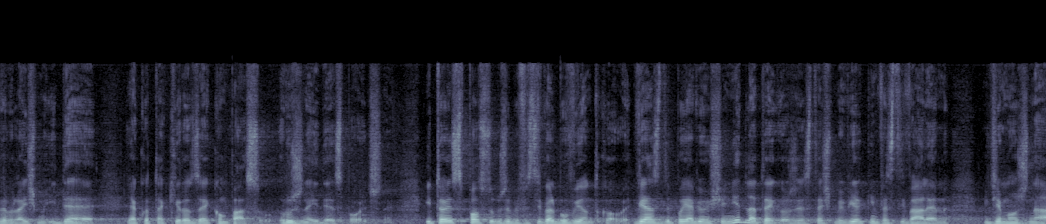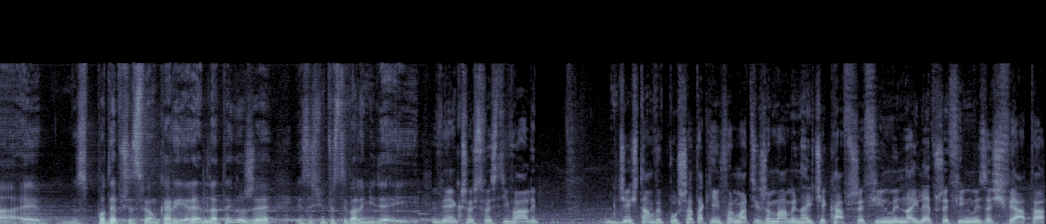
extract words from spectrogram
Wybraliśmy ideę jako taki rodzaj kompasu, różne idee społeczne. I to jest sposób, żeby festiwal był wyjątkowy. Gwiazdy pojawią się nie dlatego, że jesteśmy wielkim festiwalem, gdzie można e, podeprzeć swoją karierę, dlatego, że jesteśmy festiwalem idei. Większość festiwali gdzieś tam wypuszcza takie informacje, że mamy najciekawsze filmy, najlepsze filmy ze świata.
